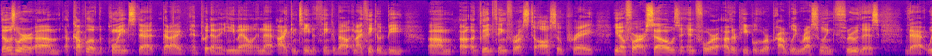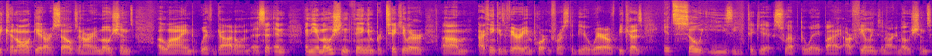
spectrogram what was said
those were um, a couple of the points that, that I had put in an email and that I continue to think about. And I think it would be um, a, a, good thing for us to also pray, you know, for ourselves and for other people who are probably wrestling through this, that we can all get ourselves and our emotions aligned with God on this. And, and, and the emotion thing in particular, um, I think is very important for us to be aware of because it's so easy to get swept away by our feelings and our emotions.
